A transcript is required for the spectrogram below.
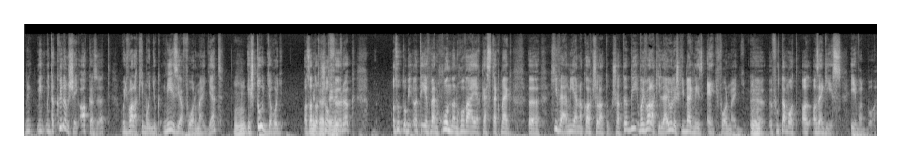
mint, mint, mint a különbség a között, hogy valaki mondjuk nézi a Forma 1-et, Uh-huh. és tudja, hogy az adott sofőrök az utóbbi öt évben honnan, hová érkeztek meg, kivel milyen a kapcsolatuk, stb. Vagy valaki leül, és ki megnéz egy Forma 1 Mhm. uh-huh. futamot az, az egész évadból.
